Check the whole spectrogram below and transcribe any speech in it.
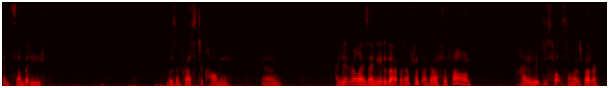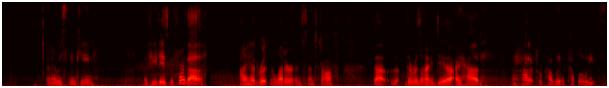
and somebody was impressed to call me. And I didn't realize I needed that, but after I got off the phone, I just felt so much better. And I was thinking a few days before that, I had written a letter and sent it off that there was an idea I had. I had it for probably a couple of weeks,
